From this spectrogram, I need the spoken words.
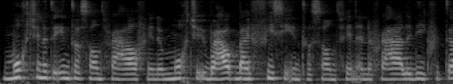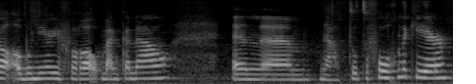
mocht je het een interessant verhaal vinden, mocht je überhaupt mijn visie interessant vinden en de verhalen die ik vertel, abonneer je vooral op mijn kanaal. En ehm, nou, tot de volgende keer.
